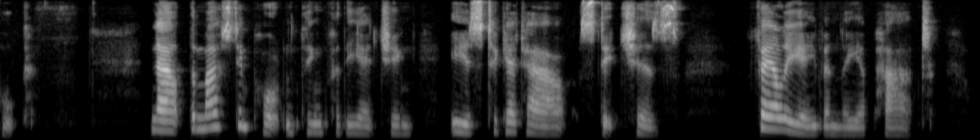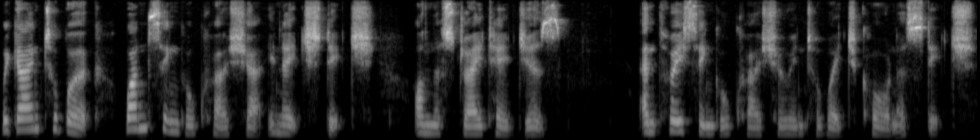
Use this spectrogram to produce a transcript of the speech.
hook. Now the most important thing for the edging is to get our stitches fairly evenly apart. We're going to work one single crochet in each stitch on the straight edges and three single crochet into each corner stitch.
